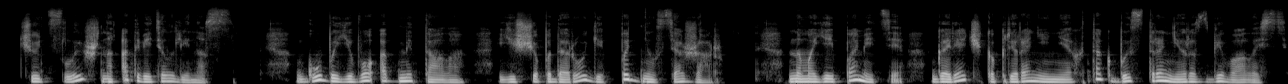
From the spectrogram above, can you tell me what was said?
— чуть слышно ответил Линос. Губы его обметало. Еще по дороге поднялся жар. На моей памяти горячка при ранениях так быстро не разбивалась.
